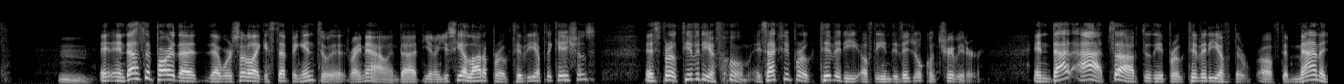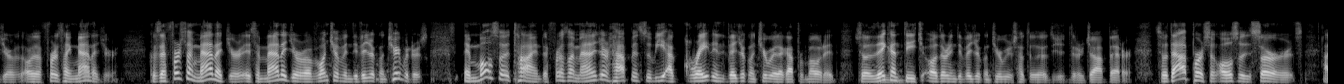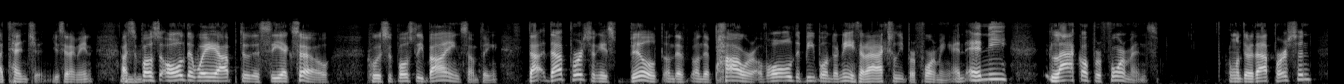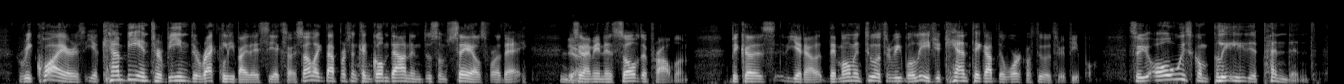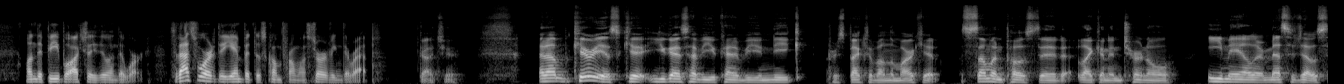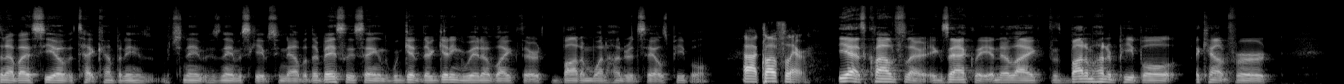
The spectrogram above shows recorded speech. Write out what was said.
Mm. And, and that's the part that, that we're sort of like stepping into it right now. And that you know you see a lot of productivity applications. It's productivity of whom? It's actually productivity of the individual contributor. And that adds up to the productivity of the of the manager or the first line manager. Because the first line manager is a manager of a bunch of individual contributors. And most of the time, the first line manager happens to be a great individual contributor that got promoted. So they can mm. teach other individual contributors how to do their job better. So that person also deserves attention. You see what I mean? As mm-hmm. opposed to all the way up to the CXO who is supposedly buying something. That that person is built on the on the power of all the people underneath that are actually performing. And any lack of performance under that person requires you can't be intervened directly by the CXO. It's not like that person can come down and do some sales for a day. You see what I mean? And solve the problem. Because, you know, the moment two or three people leave, you can't take up the work of two or three people. So you're always completely dependent on the people actually doing the work. So that's where the impetus come from of serving the rep. Gotcha. And I'm curious, you guys have a you kind of a unique perspective on the market. Someone posted like an internal email or message that was sent out by a CEO of a tech company, whose- which name whose name escapes me now, but they're basically saying we're get they're getting rid of like their bottom 100 salespeople. Uh, Cloudflare. Yes, Cloudflare, exactly. And they're like the bottom 100 people account for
